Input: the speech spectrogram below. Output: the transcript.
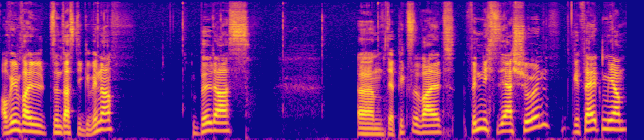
Auf jeden Fall sind das die Gewinner. Bilders. Ähm, der Pixelwald. Finde ich sehr schön. Gefällt mir.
